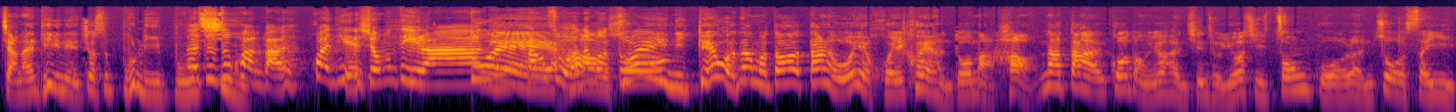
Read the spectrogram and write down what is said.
讲难听一点就是不离不弃，那就是换把 换铁兄弟啦。对，帮助我那么多，所以你给我那么多，当然我也回馈很多嘛。好，那当然郭董也很清楚，尤其中国人做生意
